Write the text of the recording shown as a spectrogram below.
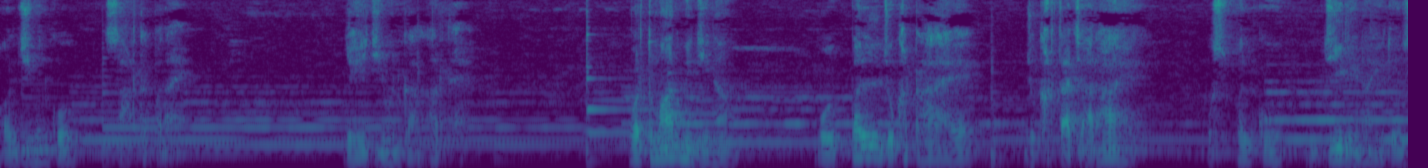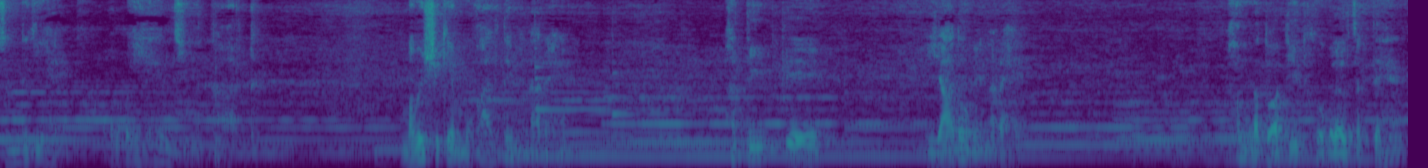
और जीवन को सार्थक बनाएँ। यही जीवन का अर्थ है। वर्तमान में जीना वो पल जो खट रहा है, जो खटता जा रहा है, उस पल को जी लेना ही तो ज़िंदगी है और वही है जीवन का अर्थ। भविष्य के मुखालते में ना रहें। अतीत के यादों में न रहे। हम न तो अतीत को बदल सकते हैं,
